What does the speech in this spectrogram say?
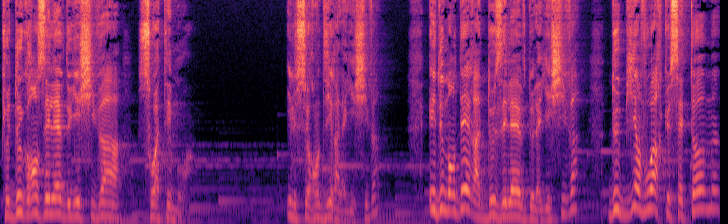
que deux grands élèves de Yeshiva soient témoins. Ils se rendirent à la Yeshiva et demandèrent à deux élèves de la Yeshiva de bien voir que cet homme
